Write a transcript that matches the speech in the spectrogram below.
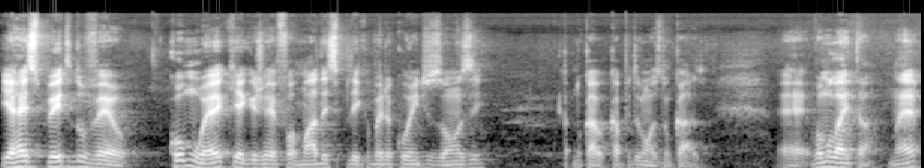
E a respeito do véu, como é que a Igreja Reformada explica 1 Coríntios 11, no capítulo 11, no caso? É, vamos lá então, né?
